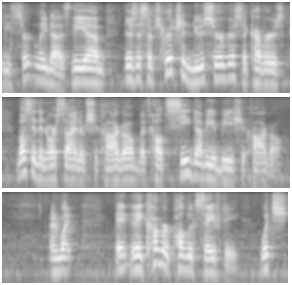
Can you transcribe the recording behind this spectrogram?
He certainly does. The um, there's a subscription news service that covers mostly the north side of Chicago, but it's called CWB Chicago. And what it, they cover public safety, which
